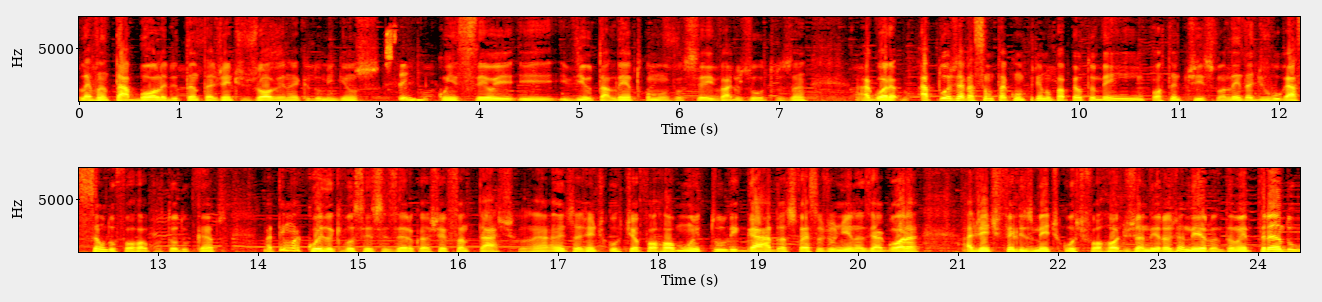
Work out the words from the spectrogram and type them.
levantar a bola de tanta gente jovem, né? Que o Dominguinhos Sim. conheceu e, e, e viu o talento como você e vários outros, né? Agora, a tua geração está cumprindo um papel também importantíssimo, além da divulgação do forró por todo canto. Mas tem uma coisa que vocês fizeram que eu achei fantástico, né? Antes a gente curtia forró muito ligado às festas juninas e agora a gente felizmente curte forró de janeiro a janeiro. Então entrando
